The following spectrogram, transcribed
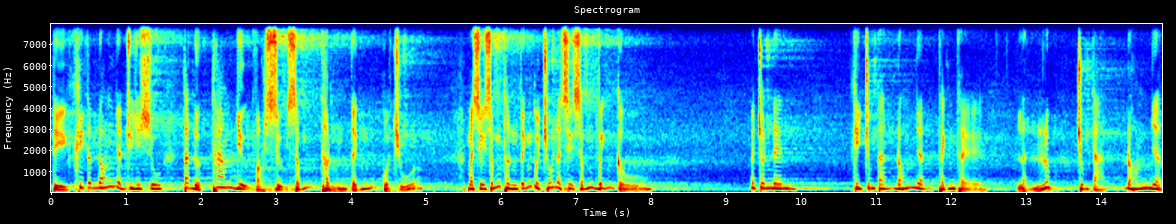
Thì khi ta đón nhận Chúa Giêsu Ta được tham dự vào sự sống thần tính của Chúa. Mà sự sống thần tính của Chúa là sự sống vĩnh cửu. Cho nên, khi chúng ta đón nhận Thánh Thể Là lúc chúng ta đón nhận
